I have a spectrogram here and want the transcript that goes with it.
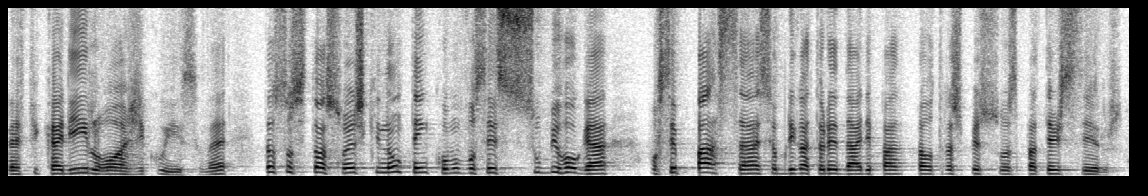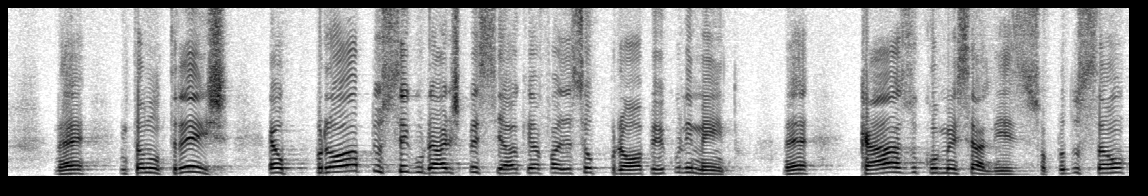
Né? Ficaria ilógico isso. Né? Então são situações que não tem como você subrogar, você passar essa obrigatoriedade para outras pessoas, para terceiros. Né? Então no 3, é o próprio segurado especial que vai fazer seu próprio recolhimento. Né? Caso comercialize sua produção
